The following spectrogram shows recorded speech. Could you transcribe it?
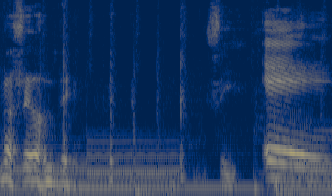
no, sé, dónde. Sí. Eh,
